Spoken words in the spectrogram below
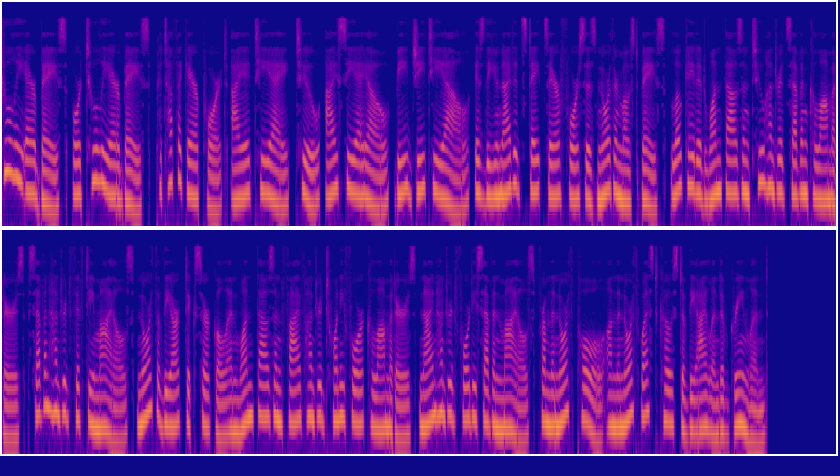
Thule Air Base, or Thule Air Base, Pituffik Airport IATA, 2, ICAO, BGTL, is the United States Air Force's northernmost base, located 1,207 kilometers 750 miles north of the Arctic Circle and 1,524 kilometers 947 miles from the North Pole on the northwest coast of the island of Greenland.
